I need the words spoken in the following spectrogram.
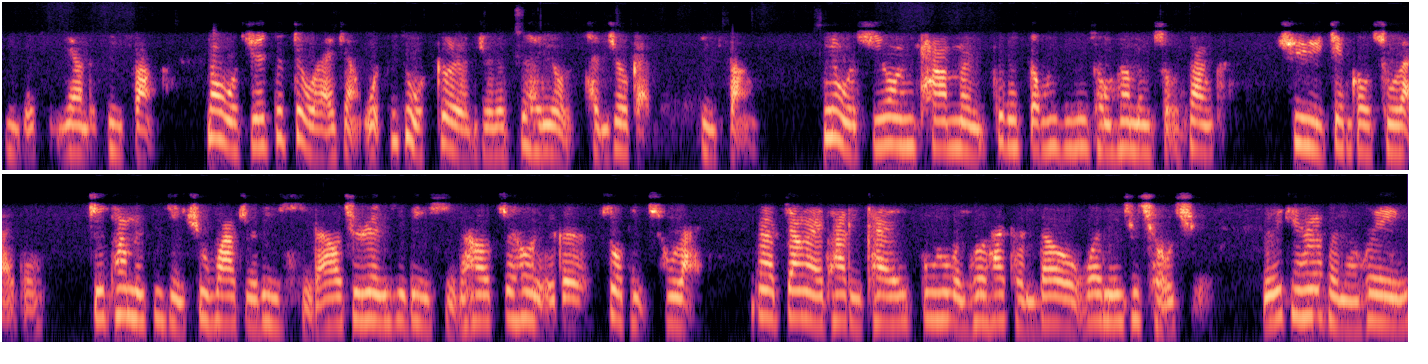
是一个什么样的地方。那我觉得这对我来讲，我这是我个人觉得是很有成就感的。地方，因为我希望他们这个东西是从他们手上去建构出来的，就是他们自己去挖掘历史，然后去认识历史，然后最后有一个作品出来。那将来他离开部落以后，他可能到外面去求学，有一天他可能会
